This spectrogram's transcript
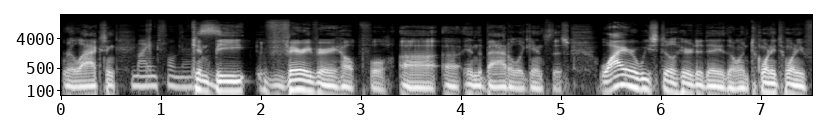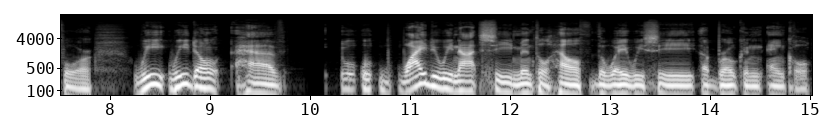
relaxing, Mindfulness. can be very, very helpful uh, uh, in the battle against this. Why are we still here today, though, in 2024? We we don't have. Why do we not see mental health the way we see a broken ankle?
